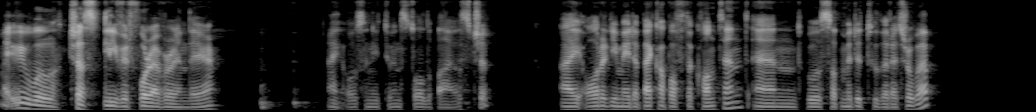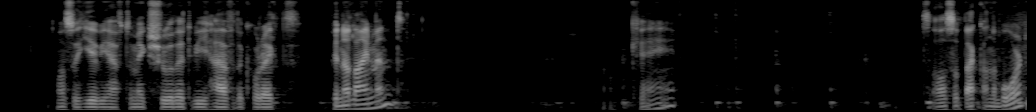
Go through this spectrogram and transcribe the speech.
Maybe we'll just leave it forever in there. I also need to install the BIOS chip. I already made a backup of the content and will submit it to the RetroWeb. Also here we have to make sure that we have the correct pin alignment. Okay. It's also back on the board.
